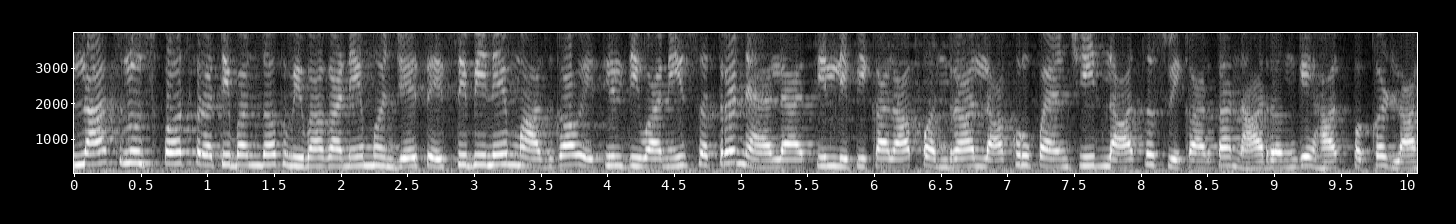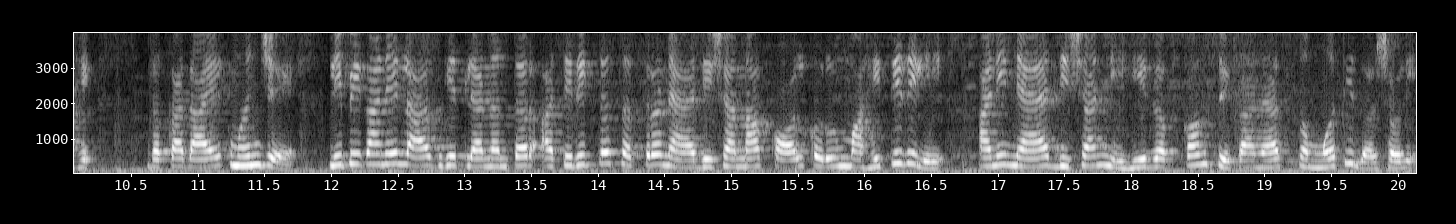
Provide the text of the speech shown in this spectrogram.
लाचलुचपत प्रतिबंधक विभागाने म्हणजेच एसीबीने माझगाव येथील दिवाणी सत्र न्यायालयातील लिपिकाला पंधरा लाख रुपयांची लाच स्वीकारताना रंगेहात पकडला आहे. धक्कादायक म्हणजे लिपिकाने लाच घेतल्यानंतर अतिरिक्त सत्र न्यायाधीशांना कॉल करून माहिती दिली आणि न्यायाधीशांनी ही रक्कम स्वीकारण्यास संमती दर्शवली.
